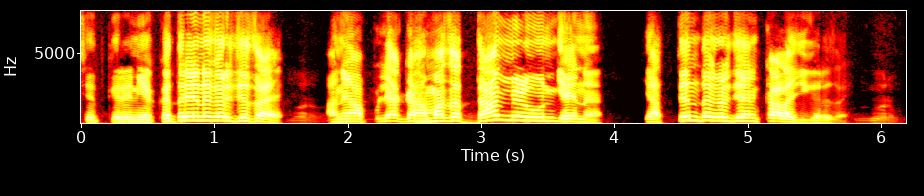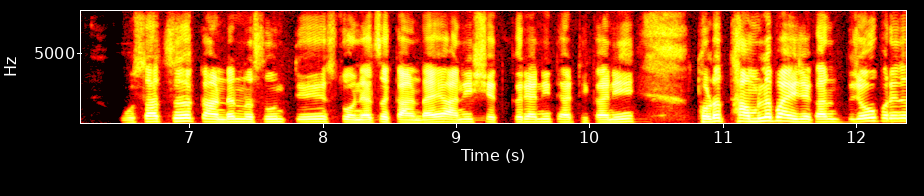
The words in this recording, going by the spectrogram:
शेतकऱ्यांनी एकत्र येणं गरजेचं आहे. आणि आपल्या घामाचा दाम मिळवून घेणं हे अत्यंत गरजेचं आणि काळाची गरज आहे. ऊसाचं कांड नसून ते सोन्याचं कांड आहे आणि शेतकऱ्यांनी त्या ठिकाणी थोडं थांबलं पाहिजे. कारण जोपर्यंत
